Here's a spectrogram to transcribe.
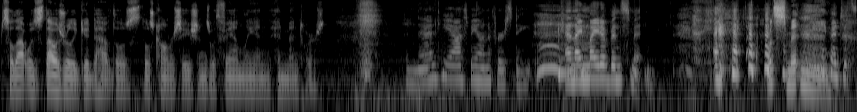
so that was that was really good to have those those conversations with family and, and mentors. And then he asked me on a first date, and I might have been smitten. What's smitten mean? I just,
